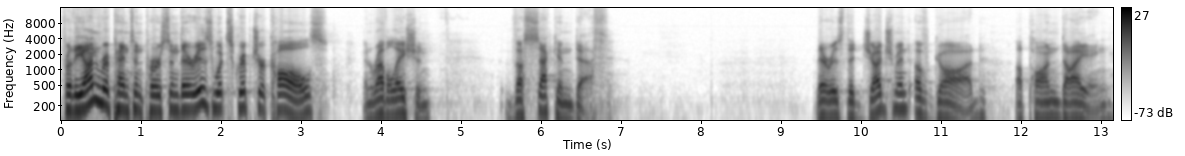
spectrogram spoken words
For the unrepentant person, there is what Scripture calls, in Revelation, the second death. There is the judgment of God upon dying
